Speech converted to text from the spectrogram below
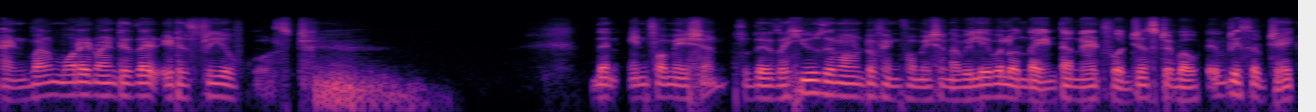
And one more advantage that it is free of cost then information so there's a huge amount of information available on the internet for just about every subject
